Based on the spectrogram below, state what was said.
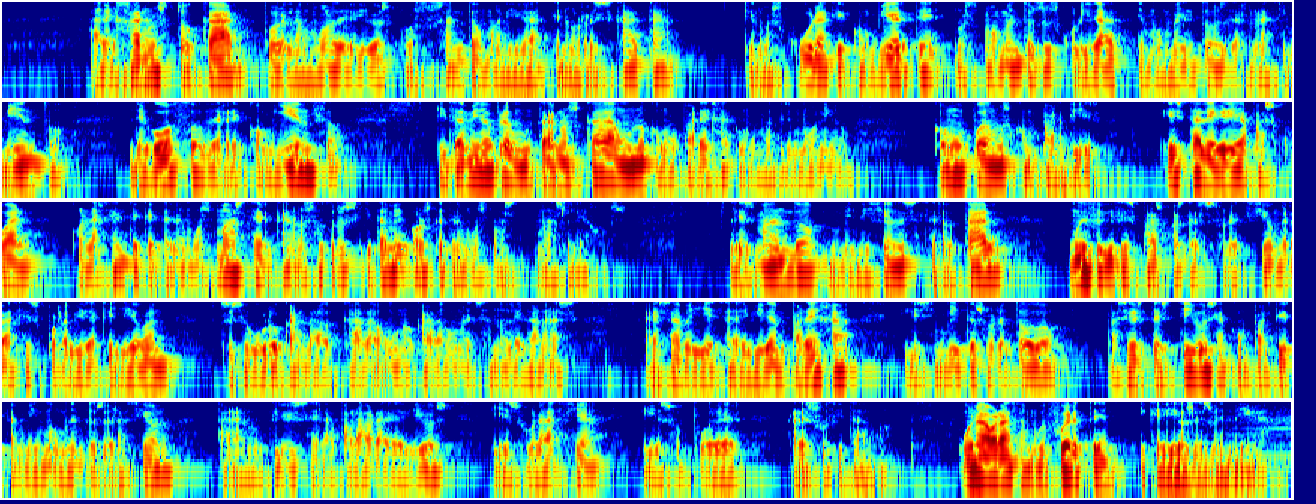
a dejarnos tocar por el amor de Dios, por su santa humanidad que nos rescata, que nos cura, que convierte nuestros momentos de oscuridad en momentos de renacimiento, de gozo, de recomienzo, y también a preguntarnos cada uno como pareja, como matrimonio, cómo podemos compartir esta alegría pascual con la gente que tenemos más cerca a nosotros y también con los que tenemos más, más lejos. Les mando mi bendición sacerdotal, muy felices Pascuas de Resurrección, gracias por la vida que llevan, estoy seguro que cada, uno, cada una echándole ganas a esa belleza de vida en pareja y les invito sobre todo a ser testigos y a compartir también momentos de oración para nutrirse de la palabra de Dios y de su gracia y de su poder resucitado. Un abrazo muy fuerte y que Dios les bendiga.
